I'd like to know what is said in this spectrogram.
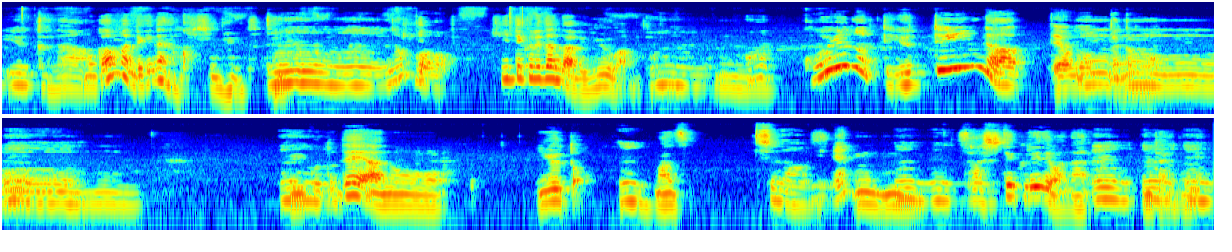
言うから、もう我慢できないのかもしれない。うんうん、なんか、聞いてくれたんだら言うわ、みたういな。ん、うんあ、こういうのって言っていいんだって思ったかも。ということで、で、あの、言うと、うん、まず。素直にね。うんうん。察してくれではない。みたいなね。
